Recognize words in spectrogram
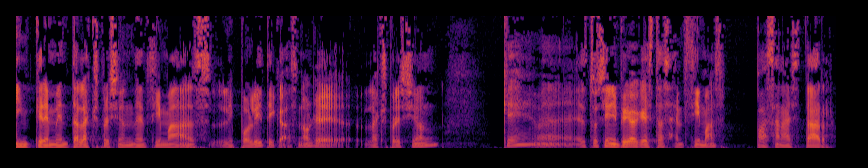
incrementa la expresión de enzimas lipolíticas, ¿no? Que la expresión que eh, esto significa que estas enzimas pasan a estar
